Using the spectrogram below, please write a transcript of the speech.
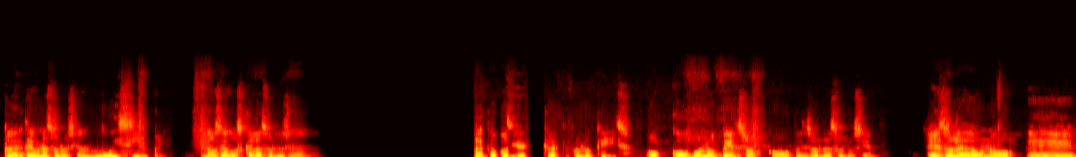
plantea una solución muy simple, no se busca la solución la capacidad de explicar qué fue lo que hizo o cómo lo pensó, cómo pensó la solución. Eso le da a uno eh,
